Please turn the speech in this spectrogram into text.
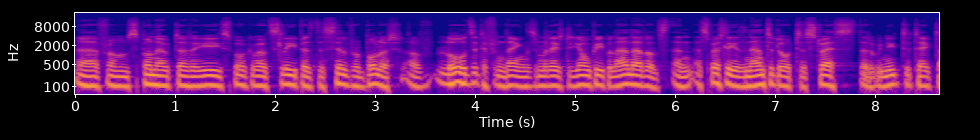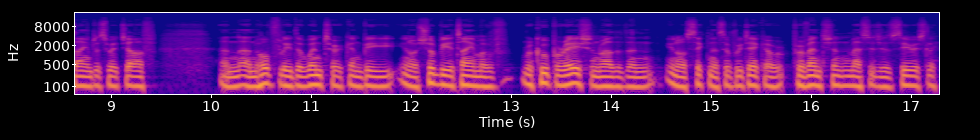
uh, from spunout.ie spoke about sleep as the silver bullet of loads of different things in relation to young people and adults, and especially as an antidote to stress that we need to take time to switch off and and hopefully the winter can be you know should be a time of recuperation rather than you know sickness if we take our prevention messages seriously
